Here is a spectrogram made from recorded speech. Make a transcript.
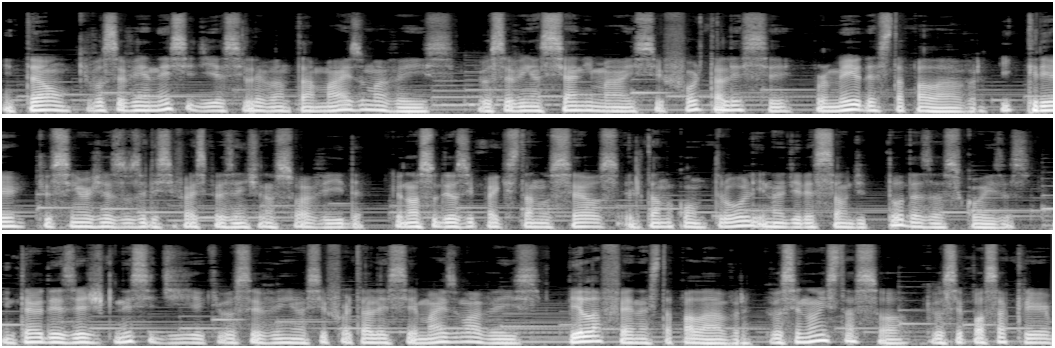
Então, que você venha nesse dia se levantar mais uma vez, que você venha se animar e se fortalecer por meio desta palavra e crer que o Senhor Jesus ele se faz presente na sua vida, que o nosso Deus e Pai que está nos céus, ele está no controle e na direção de todas as coisas. Então eu desejo que nesse dia que você venha se fortalecer mais uma vez pela fé nesta palavra, que você não está só, que você possa crer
